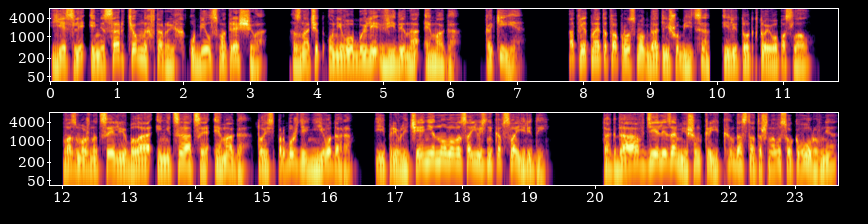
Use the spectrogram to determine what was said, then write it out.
Если эмиссар темных вторых убил смотрящего, значит, у него были виды на эмага. Какие? Ответ на этот вопрос мог дать лишь убийца или тот, кто его послал. Возможно, целью была инициация эмага, то есть пробуждение его дара и привлечение нового союзника в свои ряды. Тогда в деле замешан крик достаточно высокого уровня,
